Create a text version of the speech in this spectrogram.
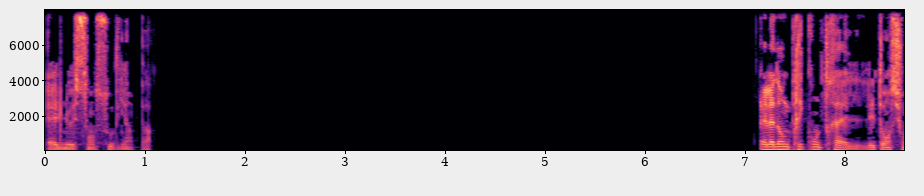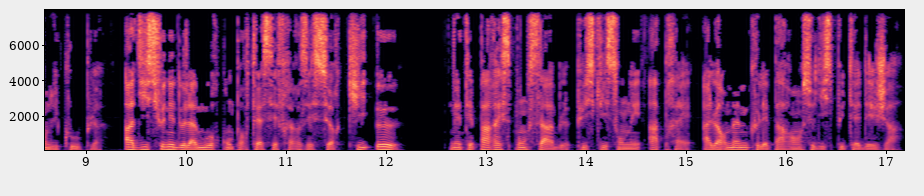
Elle ne s'en souvient pas. Elle a donc pris contre elle les tensions du couple, additionné de l'amour qu'on portait à ses frères et sœurs qui, eux, n'étaient pas responsables puisqu'ils sont nés après, alors même que les parents se disputaient déjà.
